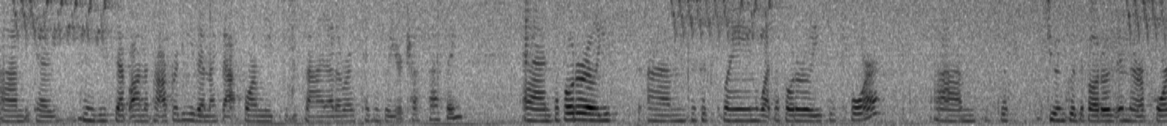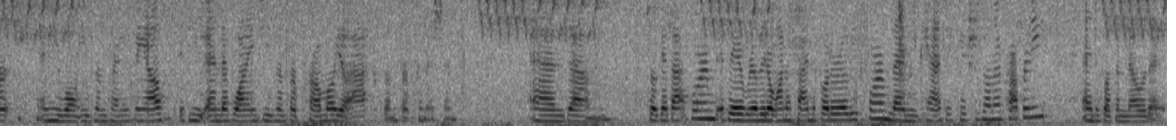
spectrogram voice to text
Um, because as soon as you step on the property, then like that form needs to be signed, otherwise technically you're trespassing. And the photo release, um, just explain what the photo release is for. Um, it's just to include the photos in the report and you won't use them for anything else. If you end up wanting to use them for promo, you'll ask them for permission. And um, so get that formed. If they really don't want to sign the photo release form, then you can't take pictures on their property and just let them know that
